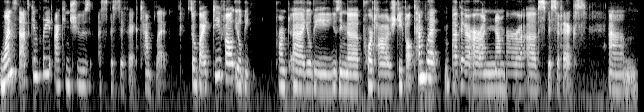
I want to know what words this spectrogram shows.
Once that's complete, I can choose a specific template. So by default, you'll be prompt, uh, you'll be using the Portage default template, but there are a number of specifics, um,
